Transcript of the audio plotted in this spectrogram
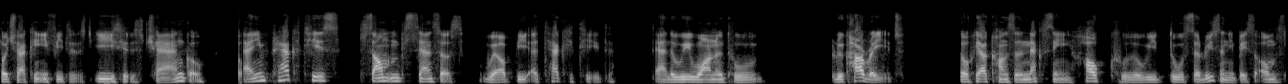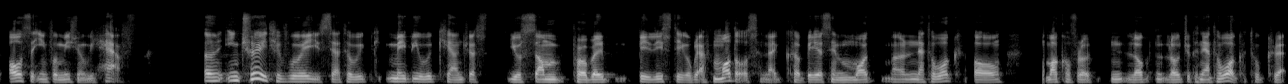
for tracking if it is it is triangle. And in practice, some sensors will be attacked and we wanted to recover it. So here comes the next thing. How could we do the reasoning based on all the information we have? An intuitive way is that we maybe we can just use some probabilistic graph models like Bayesian mod, uh, network or Markov log, logic network to create,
